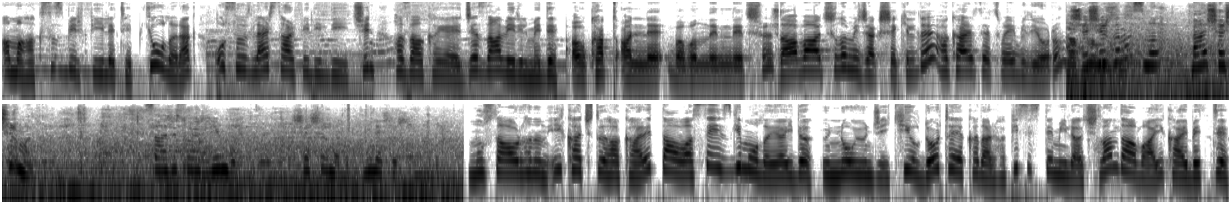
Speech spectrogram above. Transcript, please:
Ama haksız bir fiile tepki olarak o sözler sarf edildiği için Hazal Kaya'ya ceza verilmedi. Avukat anne babanın elinde yetişmiş. Dava açılamayacak şekilde hakaret etmeyi biliyorum. Şaşırdınız mı? Ben şaşırmadım. Sadece söyleyeyim bu. Şaşırmadık. Yine şaşırmadık. Musa Orhan'ın ilk açtığı hakaret davası Ezgi Mola'yaydı. Ünlü oyuncu 2 yıl 4 aya kadar hapis sistemiyle açılan davayı kaybetti.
